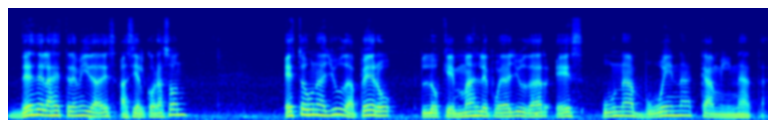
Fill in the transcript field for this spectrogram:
desde las extremidades hacia el corazón. Esto es una ayuda, pero lo que más le puede ayudar es una buena caminata.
